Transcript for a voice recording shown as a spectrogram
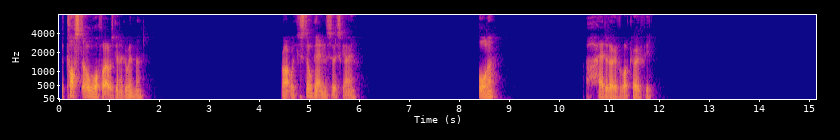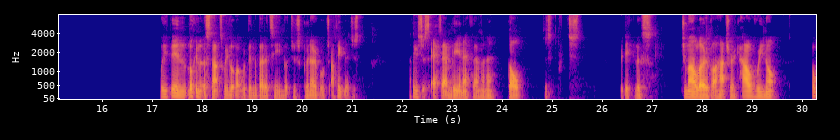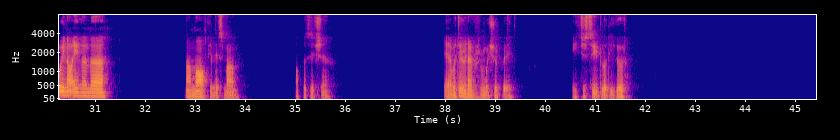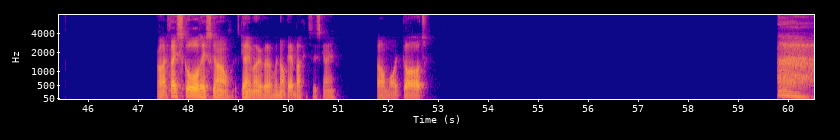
The Costa. Oh, I thought I was going to go in there. Right, we can still get into this game. Corner. Headed over by Kofi. We've been looking at the stats. We look like we've been the better team, but just Grenoble. I think they're just. I think it's just FM being FM and a goal. Just, just ridiculous. Jamal Lowe got a hat trick. How have we not? Are we not even uh, not marking this man? Opposition. Yeah, we're doing everything we should be. He's just too bloody good. Right, if they score this goal, it's game over. We're not getting back into this game. Oh my god. Ah.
